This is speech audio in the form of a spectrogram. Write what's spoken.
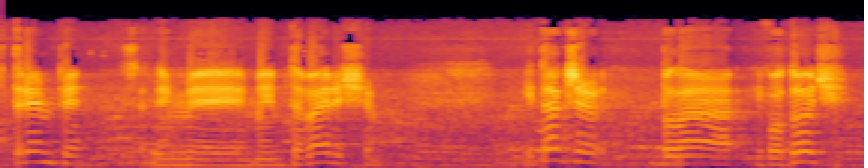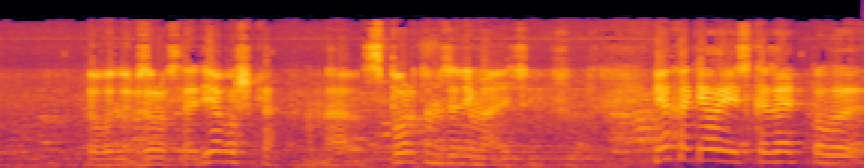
в Тремпе с одним э, моим товарищем, и также была его дочь, довольно взрослая девушка, она спортом занимается. Я хотел ей сказать было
